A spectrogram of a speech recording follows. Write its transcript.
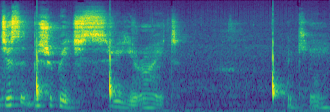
Just at bishop h3, right. Okay.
